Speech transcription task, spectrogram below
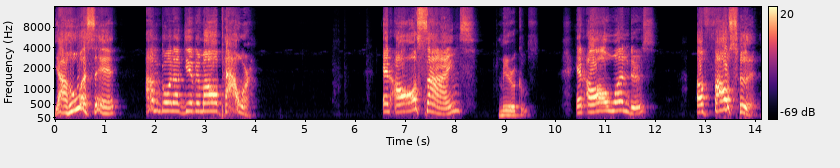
Yahuwah said, I'm going to give him all power and all signs, miracles, and all wonders of falsehood,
